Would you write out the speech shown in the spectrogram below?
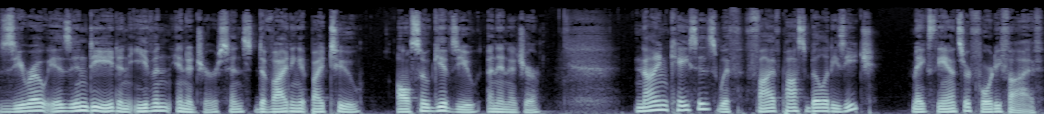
0 is indeed an even integer, since dividing it by 2 also gives you an integer. Nine cases with five possibilities each makes the answer 45.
